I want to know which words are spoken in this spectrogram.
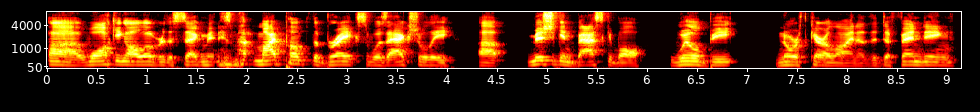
uh, walking all over the segment is my, my pump the brakes was actually uh, Michigan basketball will beat North Carolina, the defending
